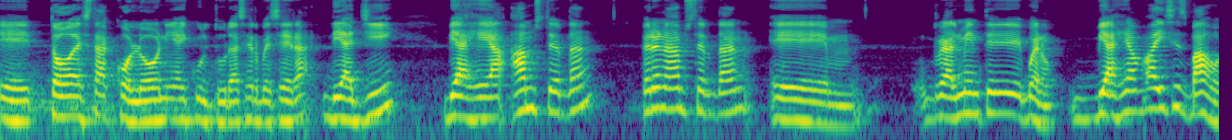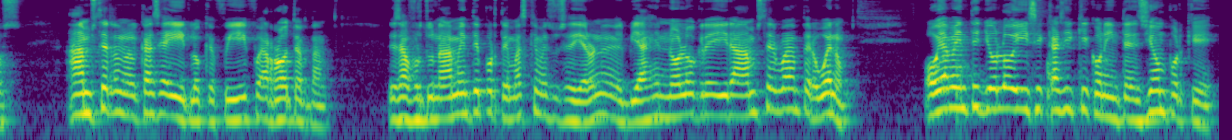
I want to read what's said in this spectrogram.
eh, toda esta colonia y cultura cervecera. De allí viajé a Ámsterdam, pero en Ámsterdam em, realmente, bueno, viajé a Países Bajos. Ámsterdam no alcancé a ir, lo que fui fue a Rotterdam. Desafortunadamente por temas que me sucedieron en el viaje no logré ir a Ámsterdam, pero bueno, obviamente yo lo hice casi que con intención porque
